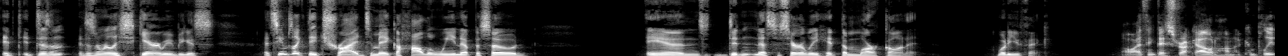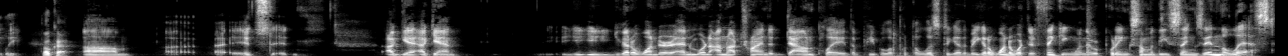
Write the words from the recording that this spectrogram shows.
it it doesn't it doesn't really scare me because it seems like they tried to make a Halloween episode and didn't necessarily hit the mark on it. What do you think? oh, I think they struck out on it completely. Okay. Um, uh, it's it, again, again, you, you, you got to wonder, and we're not, I'm not trying to downplay the people that put the list together, but you got to wonder what they're thinking when they were putting some of these things in the list.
